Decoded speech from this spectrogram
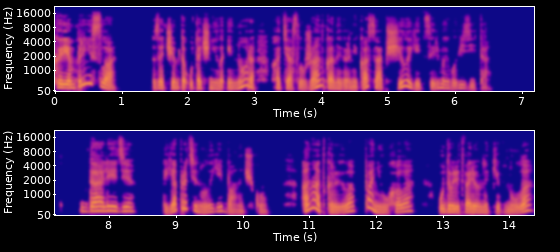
«Крем принесла?» — зачем-то уточнила Инора, хотя служанка наверняка сообщила ей цель моего визита. «Да, леди». Я протянула ей баночку. Она открыла, понюхала, удовлетворенно кивнула,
